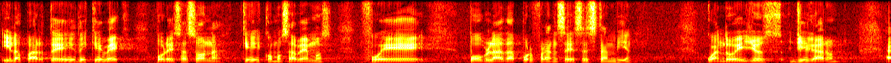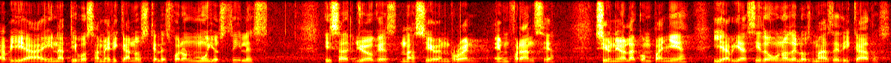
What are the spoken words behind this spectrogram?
y la parte de Quebec, por esa zona que, como sabemos, fue poblada por franceses también. Cuando ellos llegaron, había ahí nativos americanos que les fueron muy hostiles. Isaac Jogues nació en Rouen, en Francia. Se unió a la compañía y había sido uno de los más dedicados.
